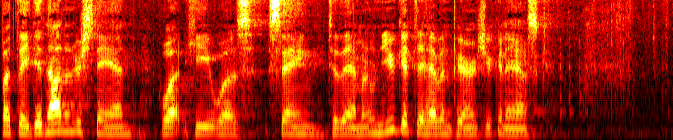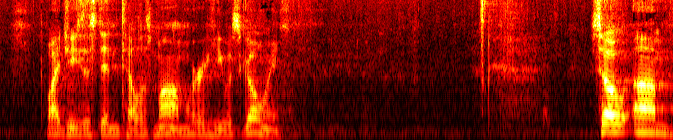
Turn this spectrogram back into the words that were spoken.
But they did not understand what he was saying to them. And when you get to heaven, parents, you can ask, why Jesus didn't tell his mom where he was going. So, um,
